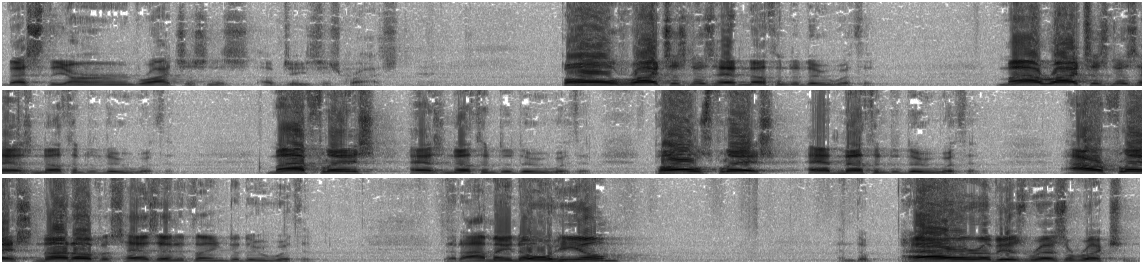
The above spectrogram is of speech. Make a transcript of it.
That's the earned righteousness of Jesus Christ. Paul's righteousness had nothing to do with it. My righteousness has nothing to do with it. My flesh has nothing to do with it. Paul's flesh had nothing to do with it. Our flesh, none of us has anything to do with it. That I may know him and the power of his resurrection.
